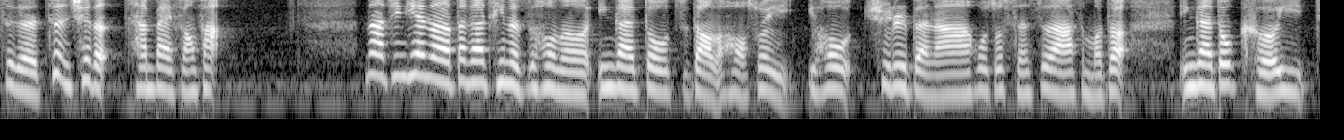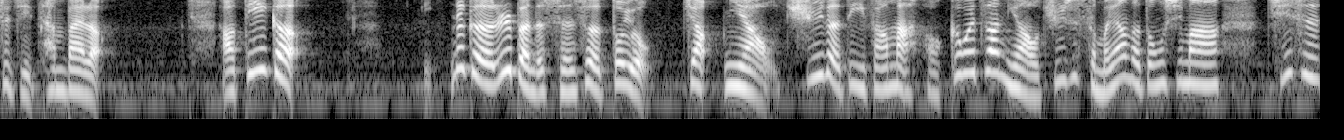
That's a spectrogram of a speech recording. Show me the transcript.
这个正确的参拜方法。那今天呢，大家听了之后呢，应该都知道了哈。所以以后去日本啊，或者说神社啊什么的，应该都可以自己参拜了。好，第一个，那个日本的神社都有叫鸟居的地方嘛。哦，各位知道鸟居是什么样的东西吗？其实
